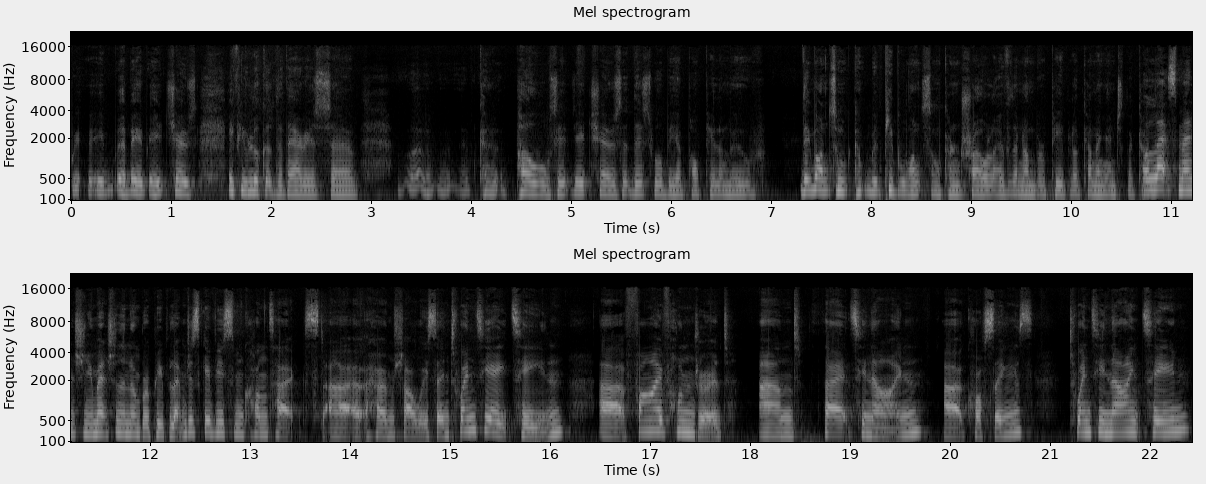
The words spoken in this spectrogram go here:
it, it shows, if you look at the various uh, polls, it, it shows that this will be a popular move. They want some people want some control over the number of people who are coming into the country. Well, let's mention you mentioned the number of people. Let me just give you some context uh, at home, shall we? So in 2018, uh, 539 uh, crossings. 2019,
